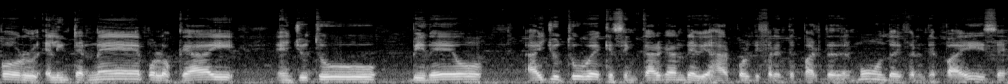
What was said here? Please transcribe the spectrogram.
por el internet, por lo que hay en YouTube, videos, hay youtubers que se encargan de viajar por diferentes partes del mundo, diferentes países,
